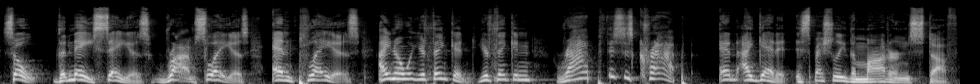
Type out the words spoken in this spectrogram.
So the naysayers, rhyme slayers, and players. I know what you're thinking. You're thinking, rap? This is crap. And I get it, especially the modern stuff.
